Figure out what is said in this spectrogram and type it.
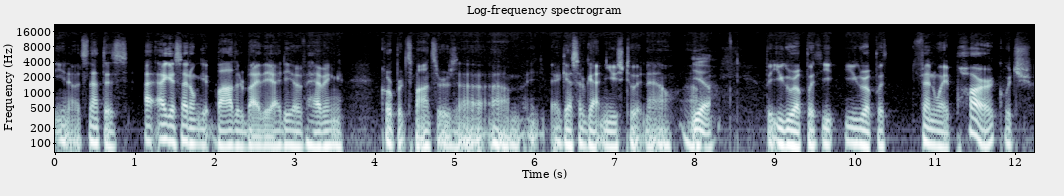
you know, it's not this. I, I, guess I don't get bothered by the idea of having corporate sponsors. Uh, um, I guess I've gotten used to it now. Um, yeah. But you grew up with you, you, grew up with Fenway Park, which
